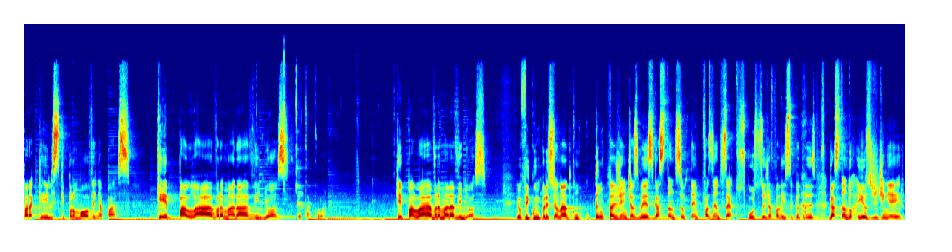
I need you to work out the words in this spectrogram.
para aqueles que promovem a paz. Que palavra maravilhosa! Espetacular. Que palavra maravilhosa. Eu fico impressionado com tanta gente, às vezes, gastando seu tempo, fazendo certos cursos. Eu já falei isso aqui outras vezes, gastando rios de dinheiro,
